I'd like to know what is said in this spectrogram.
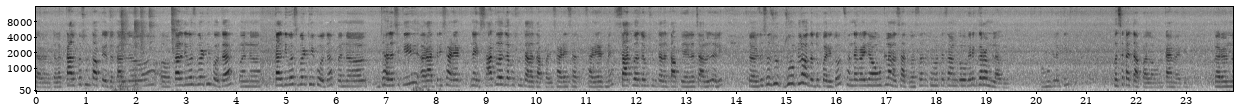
कारण त्याला कालपासून ताप येतं काल काल दिवसभर ठीक होता पण काल दिवसभर ठीक होता पण झालंच की रात्री साडेआठ नाही सात वाजल्यापासून त्याला ताप आली. साडेसात साडेआठ नाही सात वाजल्यापासून त्याला ताप यायला चालू झाली. तर जसं झोप झोपला होता दुपारी तो संध्याकाळी जेव्हा उठला ना सात वाजता तेव्हा त्याचं अंग वगैरे गरम लागलं. मग म्हटलं की कसं काय ताप आला म्हणून काय माहिती. कारण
